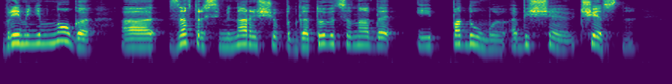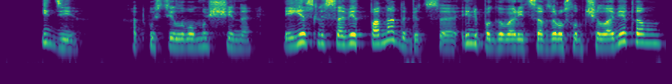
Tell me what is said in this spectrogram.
Времени много, а завтра семинар еще подготовиться надо, и подумаю, обещаю, честно». «Иди», — отпустил его мужчина. И если совет понадобится или поговорить со взрослым человеком,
